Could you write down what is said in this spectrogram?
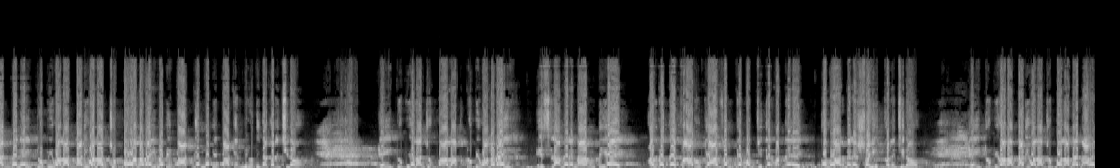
রাখবেন এই টুপিওয়ালা, দাড়িওয়ালা জুব্বাওয়ালারাই নবী পাক, নবী পাকের বিরোধিতা করেছিল। এই টুপিওয়ালা, জুব্বাওয়ালা, টুপিওয়ালারাই ইসলামের নাম দিয়ে হজরতে ফারুকে আজমকে মসজিদের মধ্যে তলোয়ার মেরে শহীদ করেছিল। এই টুপিওয়ালা, দাড়িওয়ালা, জুব্বাওয়ালা নারে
